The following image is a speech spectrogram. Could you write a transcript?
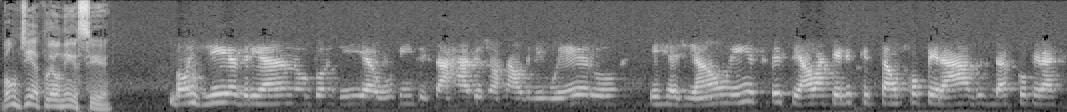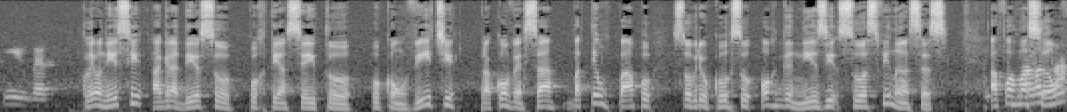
Bom dia, Cleonice. Bom dia, Adriano. Bom dia, ouvintes da Rádio Jornal de Limoeiro e região, em especial aqueles que são cooperados das cooperativas. Cleonice, agradeço por ter aceito o convite para conversar, bater um papo sobre o curso Organize Suas Finanças. A formação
